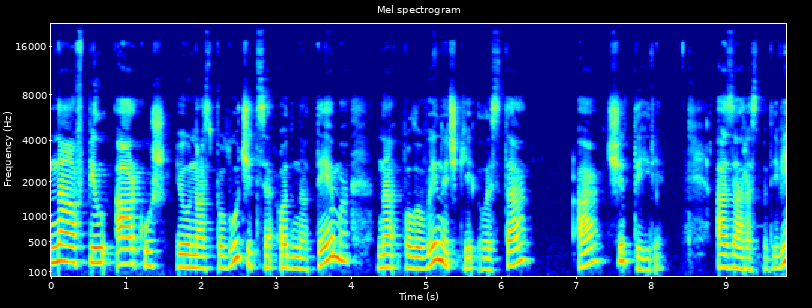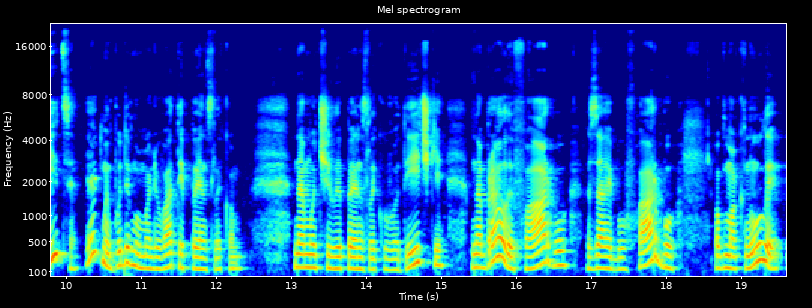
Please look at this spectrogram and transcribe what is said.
навпіл аркуш, і у нас получиться одна тема на половиночки листа А4. А зараз подивіться, як ми будемо малювати пензликом. Намочили пензлик у водички, набрали фарбу, зайбу фарбу, обмакнули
